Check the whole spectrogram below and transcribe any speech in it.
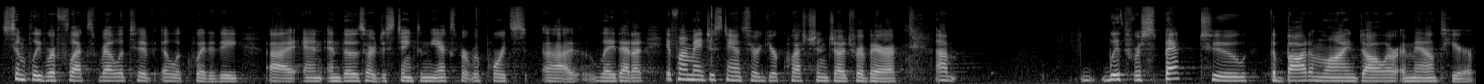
simply reflects relative illiquidity, uh, and, and those are distinct, and the expert reports uh, lay that out. If I may just answer your question, Judge Rivera. Um, with respect to the bottom line dollar amount here,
